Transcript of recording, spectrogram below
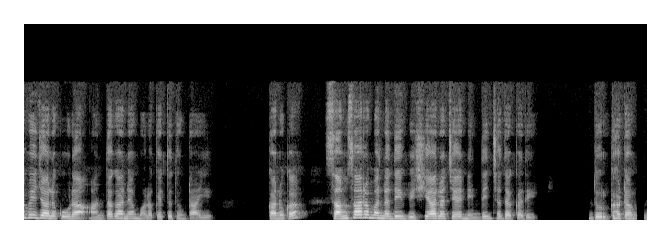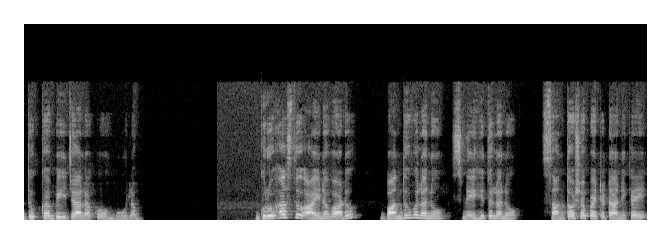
బీజాలు కూడా అంతగానే మొలకెత్తుతుంటాయి. కనుక సంసారం అన్నది విషయాలచే నిందించదగ్గది. దుర్ఘటం దుఃఖ బీజాలకు మూలం. గృహస్థు అయినవాడు బంధువులను స్నేహితులను సంతోషపెట్టడానికై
